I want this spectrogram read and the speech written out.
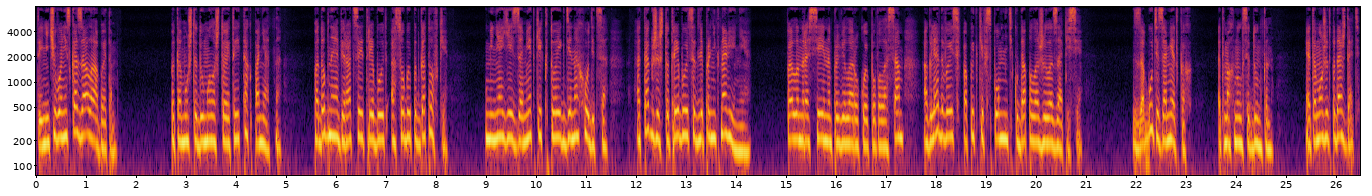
Ты ничего не сказала об этом. Потому что думала, что это и так понятно. Подобные операции требуют особой подготовки. У меня есть заметки, кто и где находится, а также что требуется для проникновения. Феллон рассеянно провела рукой по волосам, оглядываясь в попытке вспомнить, куда положила записи. «Забудь о заметках», — отмахнулся Дункан. «Это может подождать.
